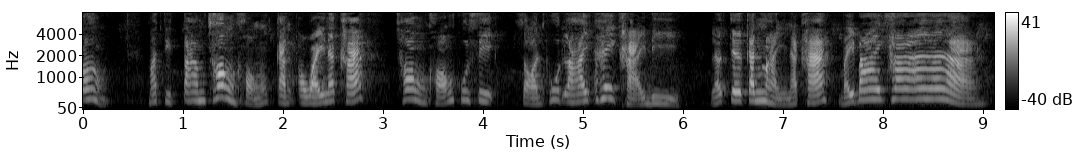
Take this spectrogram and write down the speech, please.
กล้อง มาติดตามช่องของกันเอาไว้นะคะ ช่องของครูสิสอนพูดไลฟ์ให้ขายดี แล้วเจอกันใหม่นะคะ บ๊ายบายค่ะ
